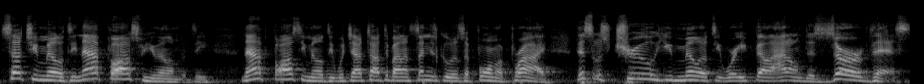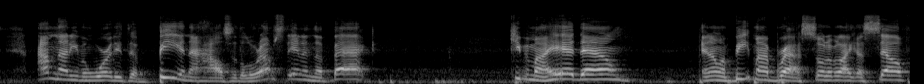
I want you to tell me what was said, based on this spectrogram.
Such humility, not false humility, not false humility, which I talked about in Sunday school as a form of pride. This was true humility where he felt, I don't deserve this. I'm not even worthy to be in the house of the Lord. I'm standing in the back, keeping my head down, and I'm gonna beat my breast, sort of like a self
